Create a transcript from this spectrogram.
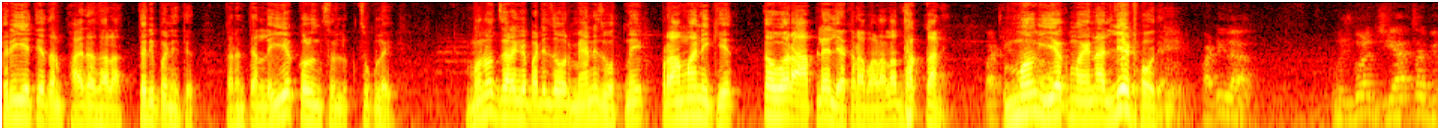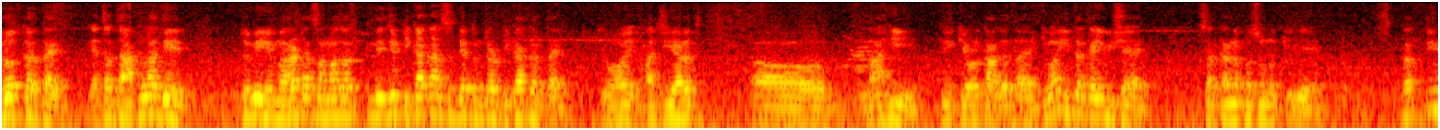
तरी येतात आणि फायदा झाला तरी पण येतात. कारण त्यांना एक कळून चुल चुकलं आहे मनोज जरांगे पाटील जवळ मॅनेज होत नाही प्रामाणिक आहेत. तवर आपल्या लेकरा बाळाला धक्का नाही. मग एक महिना लेट होऊ द्या. पाटील भुजबळ जी चा विरोध करतायत याचा दाखला देत तुम्ही मराठा समाजातले जे टीकाकार सध्या तुमच्यावर टीका करतायत किंवा हा जी आरच नाही ती केवळ कागद आहे किंवा इतर काही विषय आहेत सरकारनं फसवणूक केली आहे तर ती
